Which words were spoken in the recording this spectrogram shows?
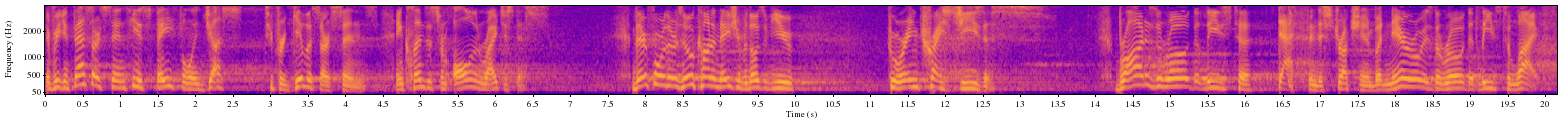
If we confess our sins, he is faithful and just to forgive us our sins and cleanse us from all unrighteousness. Therefore, there is no condemnation for those of you who are in Christ Jesus. Broad is the road that leads to death and destruction, but narrow is the road that leads to life.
